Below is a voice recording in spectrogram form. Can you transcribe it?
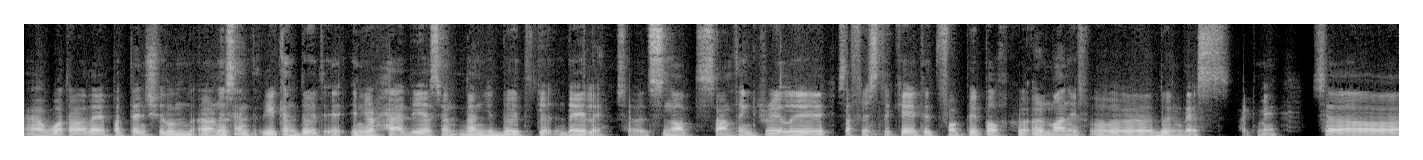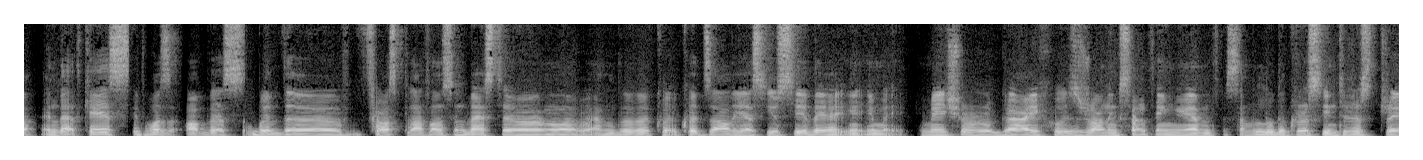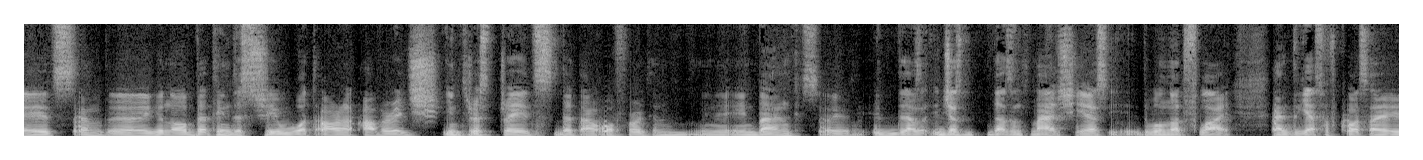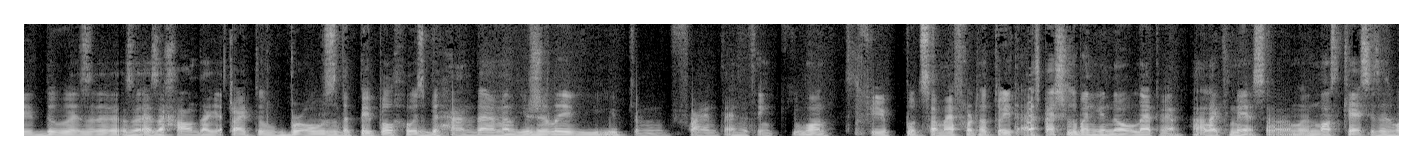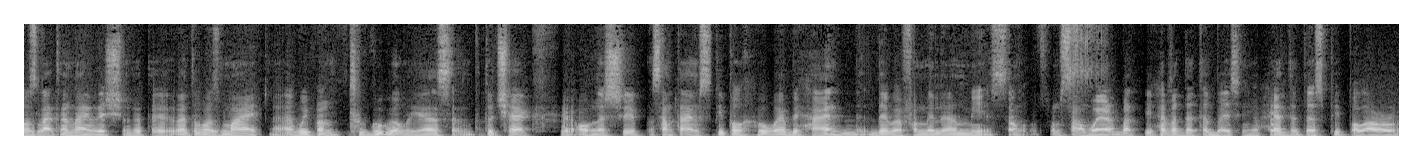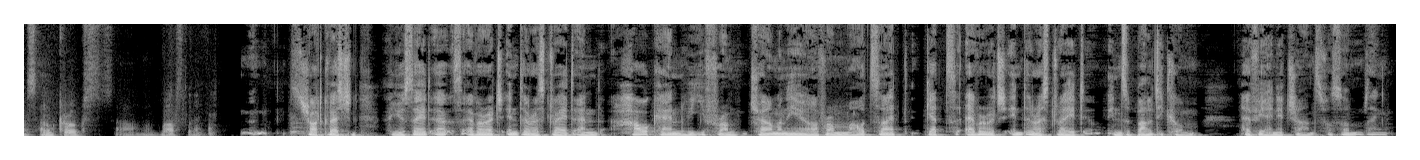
uh, what are the potential earnings? And you can do it in your head yes and then you do it daily. So it's not something really sophisticated for people who earn money for doing this like me so in that case, it was obvious with the first platforms Envestio uh, and uh, Kuetzal. Yes, you see the major guy who is running something and some ludicrous interest rates, and uh, you know that industry. What are average interest rates that are offered in in, in banks? So it does it just doesn't match. Yes, it will not fly. And yes, of course, I do as a, as a, as a hound. I try to browse the people who is behind them, and usually you can find anything you want if you put some effort into it, especially when you know Latvian, uh, like me. So in most cases, it was Latvian language that, uh, that was my uh, weapon to Google, yes, and to check ownership. Sometimes people who were behind, they were familiar me some, from somewhere, but you have a database in your head that those people are some crooks, so mostly. Short question. You said uh, average interest rate, and how can we from Germany or from outside get average interest rate in the Balticum? Have you any chance for something?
